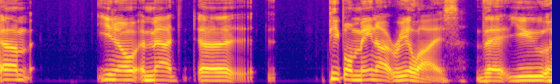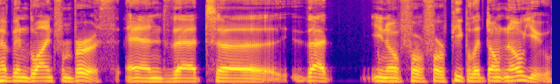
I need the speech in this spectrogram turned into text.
Um, you know, Matt, uh, people may not realize that you have been blind from birth, and that uh, that you know, for for people that don't know you,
